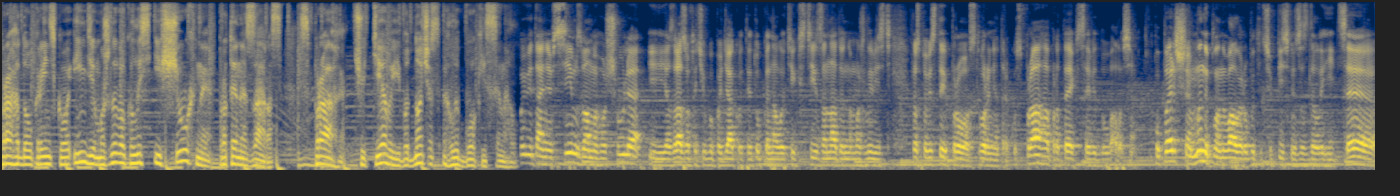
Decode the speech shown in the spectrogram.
Спрага до українського інді, можливо, колись і вщухне, проте не зараз. Спрага чуттєвий і водночас глибокий сингл. Вітання всім, з вами Гошуля, і я зразу хотів би подякувати youtube каналу TXT за надану можливість розповісти про створення треку Спрага, про те, як все відбувалося. По-перше, ми не планували робити цю пісню заздалегідь. Це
